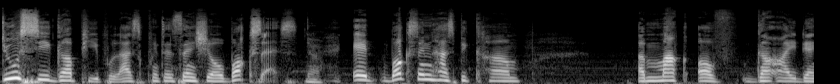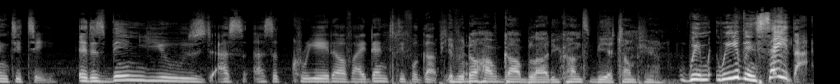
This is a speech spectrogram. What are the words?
do see Ga people as quintessential boxers. Yeah. It boxing has become a mark of Ga identity. It is being used as as a creator of identity for Ga people If you don't have Ga blood, you can't be a champion. we, we even say that.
